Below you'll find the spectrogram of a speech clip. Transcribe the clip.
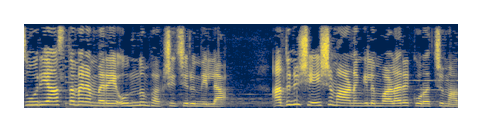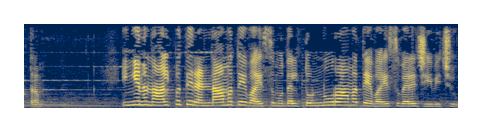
സൂര്യാസ്തമനം വരെ ഒന്നും ഭക്ഷിച്ചിരുന്നില്ല. അതിനുശേഷമാണെങ്കിലും വളരെ കുറച്ചു മാത്രം. ഇങ്ങനെ നാൽപ്പത്തി രണ്ടാമത്തെ വയസ്സ് മുതൽ തൊണ്ണൂറാമത്തെ വയസ്സ് വരെ ജീവിച്ചു.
